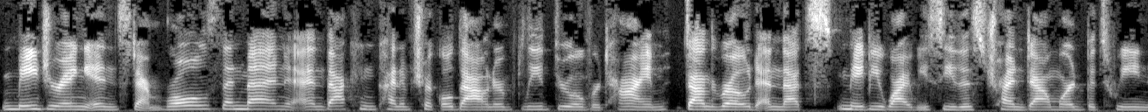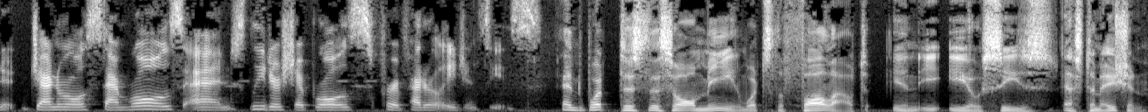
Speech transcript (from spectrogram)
majoring in STEM roles than men, and that can kind of trickle down or bleed through over time down the road. And that's maybe why we see this trend downward between general STEM roles and leadership roles for federal agencies. And what does this all mean? What's the fallout in EEOC's estimation?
